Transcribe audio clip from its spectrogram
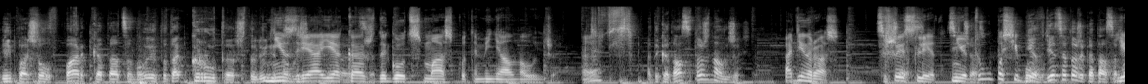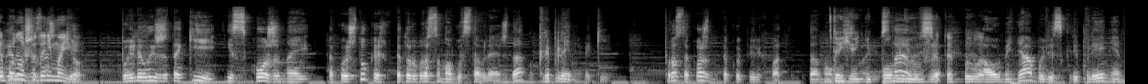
да. И пошел в парк кататься на лыжах. Это так круто, что люди Не зря я катаются. каждый год смазку-то менял на лыжах. а? А ты катался тоже на лыжах? Один раз. В Сейчас. 6 лет. Сейчас. Нет, упаси Нет, в бог. детстве тоже катался. Я Были понял, лыжи, что это не мое. Были лыжи такие из кожаной такой штукой, в которую просто ногу вставляешь, да? Ну, крепления какие. Просто кожаный такой перехват. Да я не помню уже, это А было. у меня были с креплением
